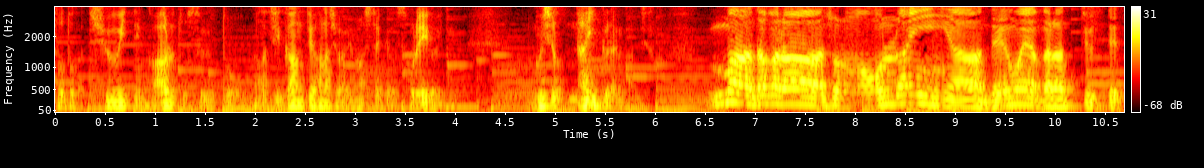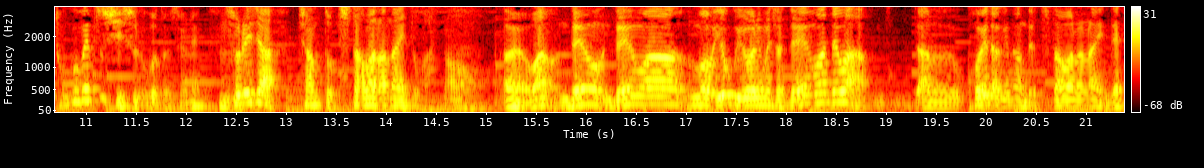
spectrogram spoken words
トとか注意点があるとするとなんか時間っていう話はありましたけどそれ以外でむしろないくらいの感じですか？まあだからそのオンラインや電話やからって言って特別視することですよね、うん、それじゃちゃんと伝わらないとかうん、電話電話もよく言われました。電話ではあの声だけなんで伝わらないんで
